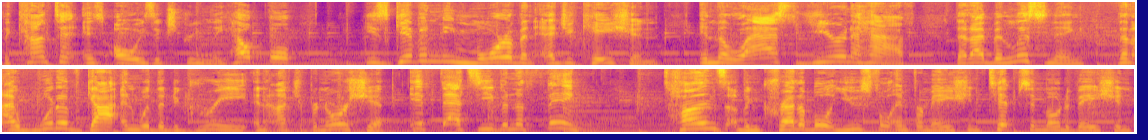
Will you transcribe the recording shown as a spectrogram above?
The content is always extremely helpful. He's given me more of an education in the last year and a half that I've been listening than I would have gotten with a degree in entrepreneurship, if that's even a thing. Tons of incredible, useful information, tips, and motivation.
